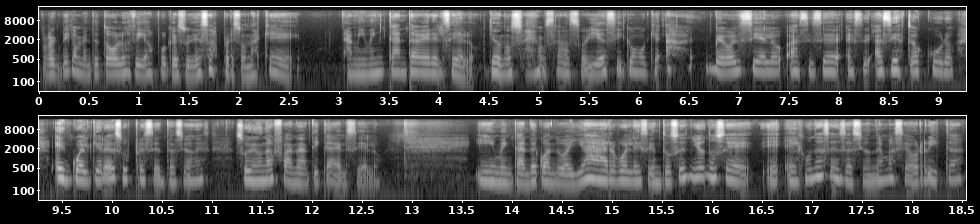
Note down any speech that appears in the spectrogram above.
prácticamente todos los días, porque soy de esas personas que a mí me encanta ver el cielo. Yo no sé, o sea, soy así como que ah, veo el cielo, así, se, así, así oscuro. En cualquiera de sus presentaciones soy una fanática del cielo. Y me encanta cuando hay árboles. Entonces, yo no sé, e, es una sensación demasiado rica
